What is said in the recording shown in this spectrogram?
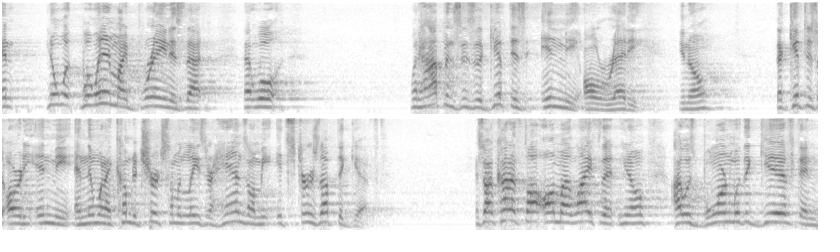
And you know what, what went in my brain is that, that well, what happens is the gift is in me already, you know? That gift is already in me. And then when I come to church, someone lays their hands on me, it stirs up the gift. And so I've kind of thought all my life that, you know, I was born with a gift, and,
